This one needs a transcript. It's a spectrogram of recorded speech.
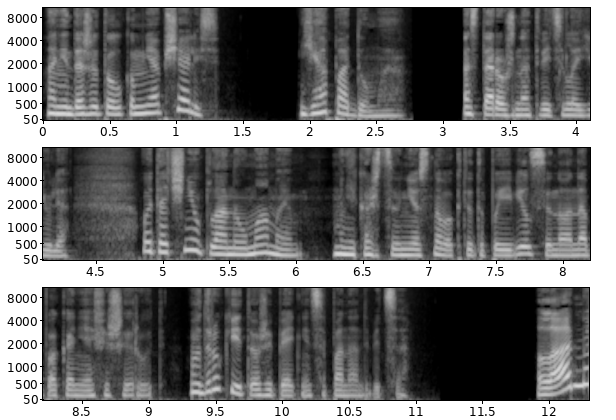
они даже толком не общались. «Я подумаю», — осторожно ответила Юля. «Уточню планы у мамы. Мне кажется, у нее снова кто-то появился, но она пока не афиширует. Вдруг ей тоже пятница понадобится». «Ладно,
